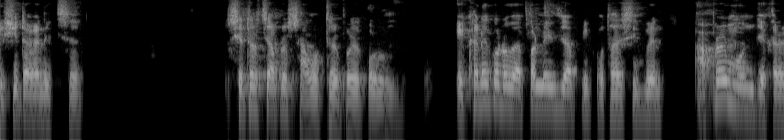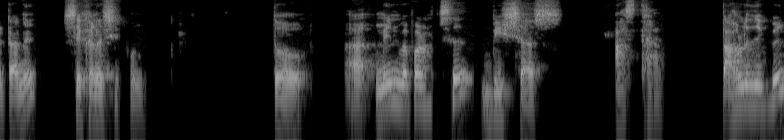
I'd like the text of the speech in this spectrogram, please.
বেশি টাকা নিচ্ছে, সেটা হচ্ছে আপনার সামর্থ্যের উপরে করুন এখানে কোনো ব্যাপার নেই যে আপনি কোথায় শিখবেন, আপনার মন যেখানে টানে সেখানে শিখুন। তো মেন ব্যাপার হচ্ছে বিশ্বাস, আস্থা। তাহলে দেখবেন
